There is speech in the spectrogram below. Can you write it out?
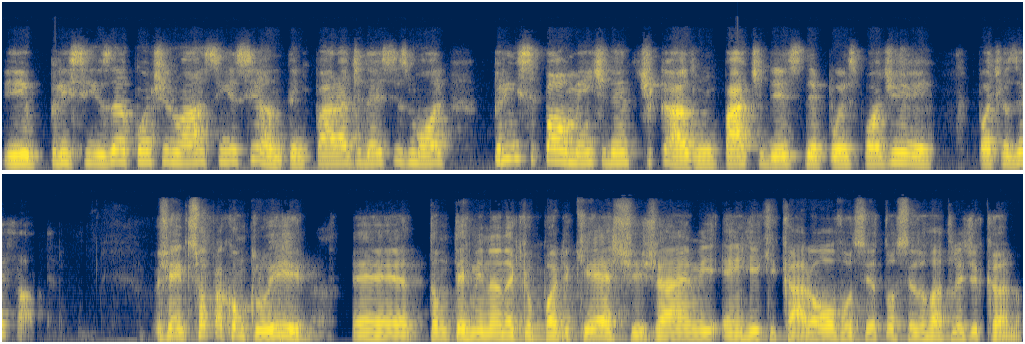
E precisa continuar assim esse ano. Tem que parar de dar esses mole, principalmente dentro de casa. Um empate desse depois pode, pode fazer falta. Gente, só para concluir, Estamos é, terminando aqui o podcast. Jaime, Henrique Carol, você é torcedor atleticano.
